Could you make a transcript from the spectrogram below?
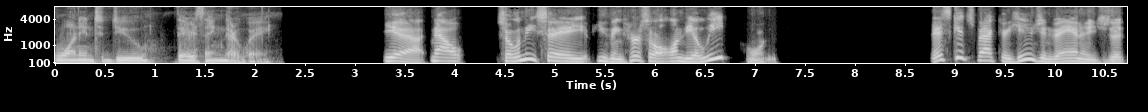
wanting to do their thing their way yeah now so let me say a few things first of all on the elite point this gets back to a huge advantage that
